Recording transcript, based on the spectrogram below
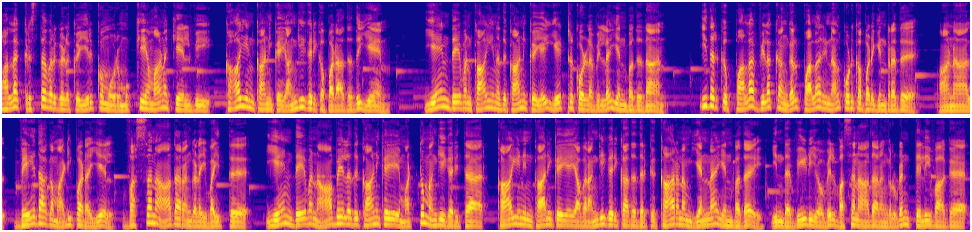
பல கிறிஸ்தவர்களுக்கு இருக்கும் ஒரு முக்கியமான கேள்வி காயின் காணிக்கை அங்கீகரிக்கப்படாதது ஏன்? ஏன் தேவன் காயினது காணிக்கையை ஏற்றுக்கொள்ளவில்லை என்பதுதான். இதற்கு பல விளக்கங்கள் பலரினால் கொடுக்கப்படுகின்றது. ஆனால் வேதாகம் அடிப்படையில் வசன ஆதாரங்களை வைத்து ஏன் தேவன் ஆபேலது காணிக்கையை மட்டும் அங்கீகரித்தார்? காயினின் காணிக்கையை அவர் அங்கீகரிக்காததற்கு காரணம் என்ன என்பதை இந்த வீடியோவில் வசன ஆதாரங்களுடன் தெளிவாக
